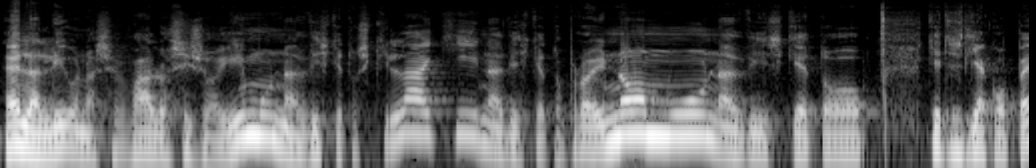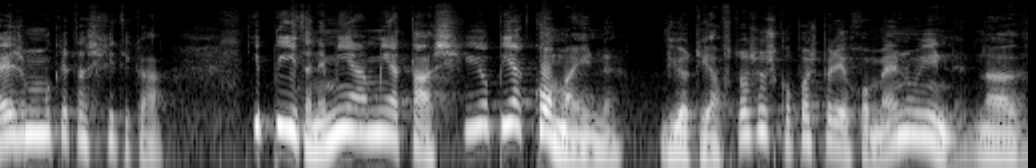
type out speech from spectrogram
Έλα λίγο να σε βάλω στη ζωή μου, να δεις και το σκυλάκι, να δεις και το πρωινό μου, να δεις και, το... και τις διακοπές μου και τα σχετικά. Ήταν μια, μια τάση, η οποία ακόμα είναι. Διότι αυτός ο σκοπός περιεχομένου είναι να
